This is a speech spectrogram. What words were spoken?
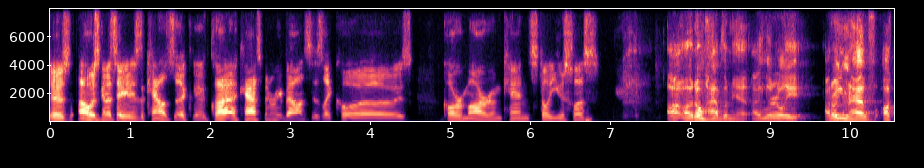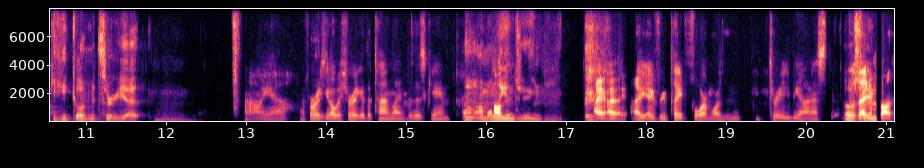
There's. I was gonna say, is the counts uh, Caspian rebalance is like uh, is Koromaru and Ken still useless? I, I don't have them yet. I literally, I don't even have Akihiko and Mitsuru yet. Oh yeah, I've always always forget the timeline for this game. I'm only I'll, in June. I, I I've replayed four more than three to be honest. Oh, because I didn't bo-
